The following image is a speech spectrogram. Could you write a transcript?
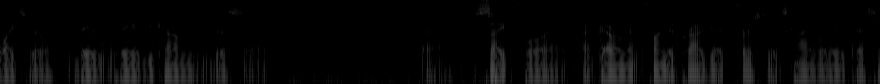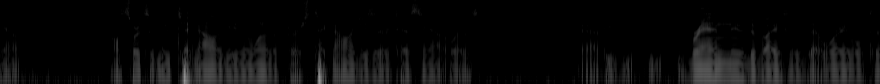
Whitesville. They they had become this uh, uh, site for a, a government-funded project, first of its kind, where they were testing out all sorts of new technologies. And one of the first technologies they were testing out was uh, these brand new devices that were able to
